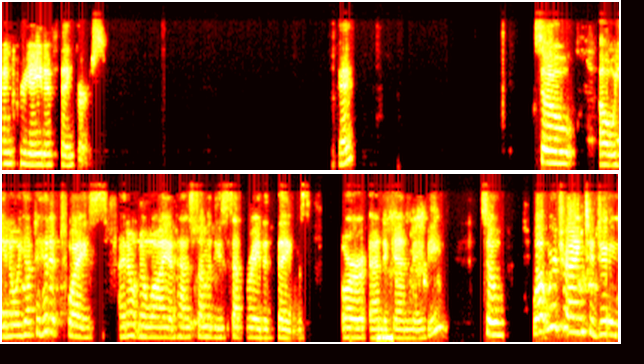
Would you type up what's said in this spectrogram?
and creative thinkers. Okay. So, oh, you know, you have to hit it twice. I don't know why it has some of these separated things, or and again maybe. So what we're trying to do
